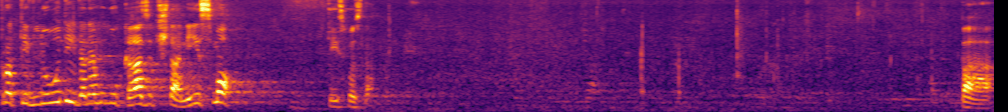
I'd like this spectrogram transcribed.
protiv ljudi da ne mogu kazati šta nismo, nismo znali. Pa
